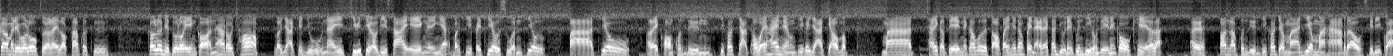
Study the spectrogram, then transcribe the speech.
ก็ไม่ได้ว่าโลกสวยอะไรหรอกครับก็คือ ก็เริ่มจากตัวเราเองก่อนนะฮะเราชอบเราอยากจะอยู่ในชีวิตที่เราดีไซน์เองอะไรอย่างเงี้ยบางทีไปเที่ยวสวนเที่ยวป่าเที่ยวอะไรของคนอื่น ที่เขาจัดเอาไว้ให้เนี่ยบางทีก็อยากจะเอามามาใช้กับตัวเองนะครับว่าต่อไปไม่ต้องไปไหนแล้วครับอยู่ในพื้นที่ของตัวเองเนี่ยก็โอเคแล้วล่ะเออต้อนรับคนอื่นที่เขาจะมาเยี่ยมมาหาเราเสียดีกว่า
